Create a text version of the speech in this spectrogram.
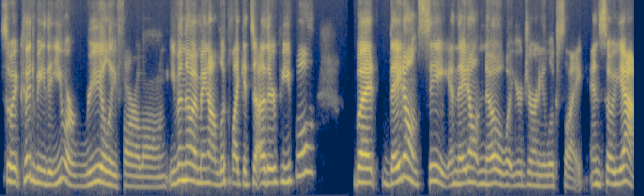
so it could be that you are really far along even though it may not look like it to other people but they don't see and they don't know what your journey looks like. And so, yeah,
